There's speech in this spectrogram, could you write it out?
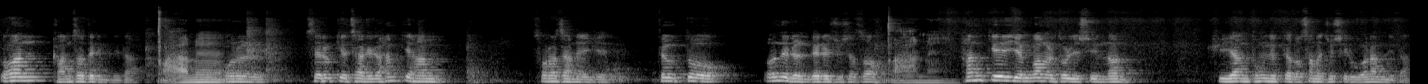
또한 감사드립니다. 아멘. 오늘 새롭게 자리를 함께한 소라자매에게 더욱더 은혜를 내려주셔서 아멘. 함께 영광을 돌릴 수 있는 귀한 동력자로 삼아 주시기를 원합니다.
